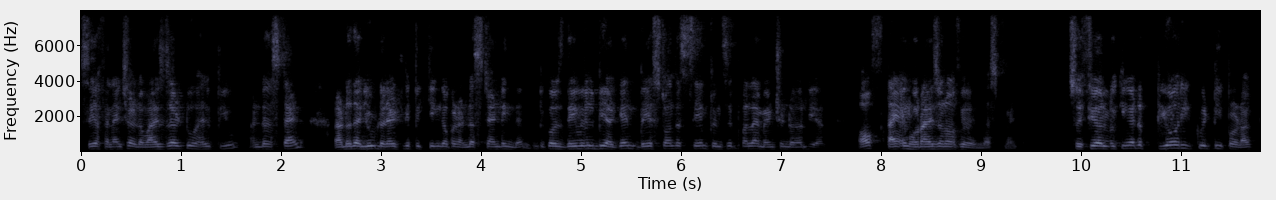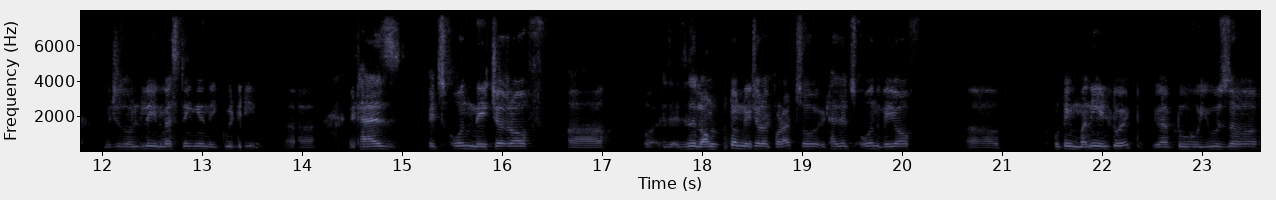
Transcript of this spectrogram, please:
say, a financial advisor to help you understand rather than you directly picking up and understanding them because they will be, again, based on the same principle I mentioned earlier of time horizon of your investment. So if you are looking at a pure equity product, which is only investing in equity, uh, it has its own nature of, uh, it's a long-term nature of product. So it has its own way of uh, putting money into it. You have to use a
